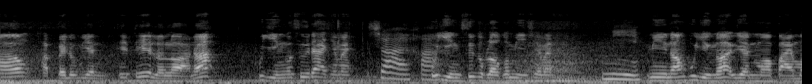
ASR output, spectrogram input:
น้องๆขับไปโรงเรียนเท่ๆหล่อๆเนาะผู้หญิงก็ซื้อได้ใช่ไหมใช่ค่ะ ผู้หญิงซื้อกับเราก็มีใช่ไหมมีมีน้องผู้หญิงเนาะเรียนมปลายม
